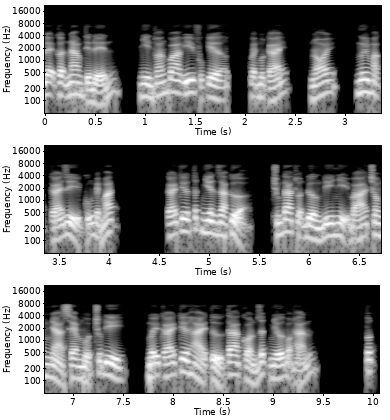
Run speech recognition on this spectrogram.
lệ cận nam tiến đến, nhìn thoáng qua y phục kia, quẹt một cái, nói, ngươi mặc cái gì cũng đẹp mắt. Cái kia tất nhiên ra cửa, chúng ta thuận đường đi nhị bá trong nhà xem một chút đi, mấy cái kia hải tử ta còn rất nhớ bọn hắn. Tốt.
